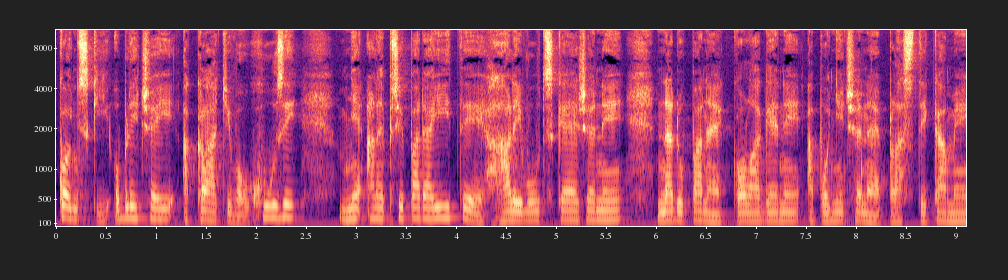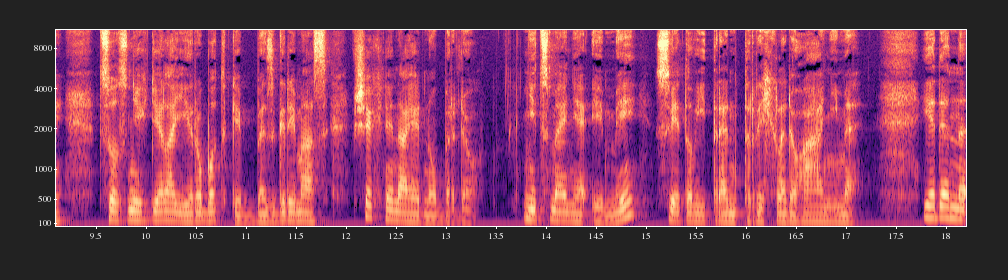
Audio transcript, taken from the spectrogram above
koňský obličej a klátivou chůzi, mně ale připadají ty hollywoodské ženy, nadupané kolageny a poničené plastikami, co z nich dělají robotky bez grimas, všechny na jedno brdo. Nicméně i my světový trend rychle doháníme. Jeden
